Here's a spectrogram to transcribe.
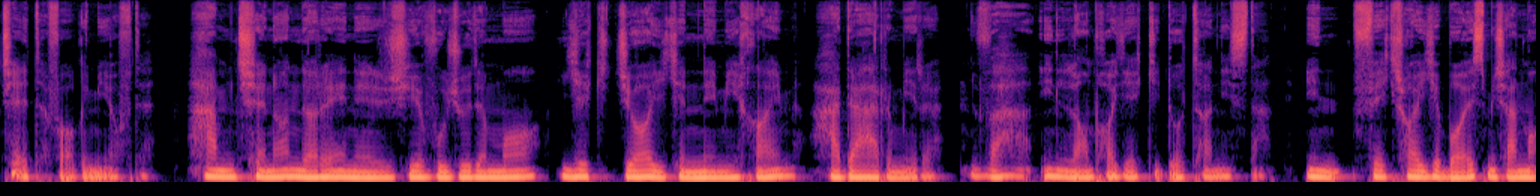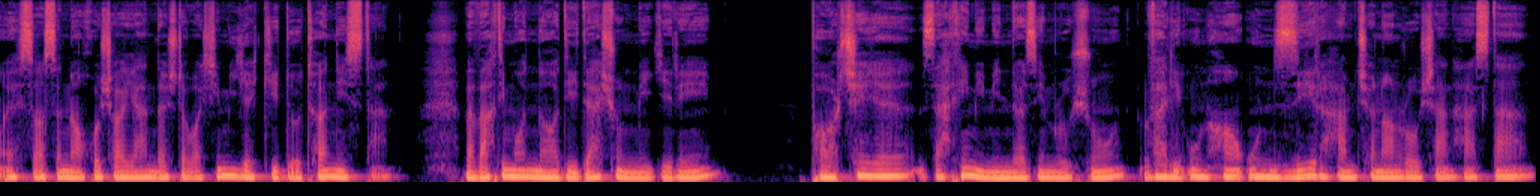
چه اتفاقی میافته؟ همچنان داره انرژی وجود ما یک جایی که نمی‌خوایم هدر میره و این لامپ ها یکی دوتا نیستن. این فکرهایی که باعث میشن ما احساس ناخوشایند داشته باشیم یکی دوتا نیستن. و وقتی ما نادیدهشون می‌گیریم پارچه زخیمی میندازیم روشون ولی اونها اون زیر همچنان روشن هستن.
